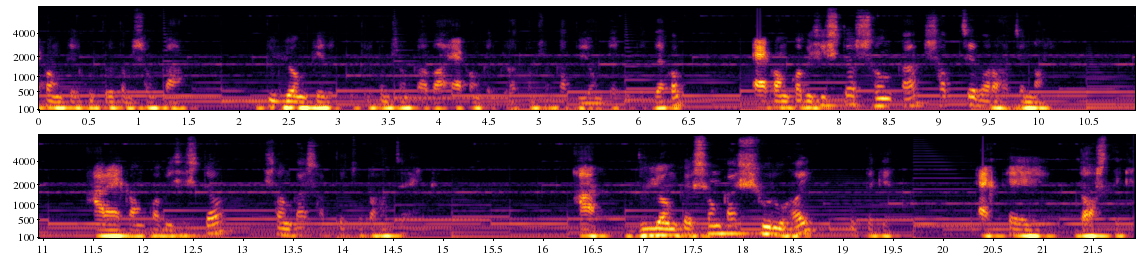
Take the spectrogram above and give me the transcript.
এক অঙ্কের ক্ষুদ্রতম সংখ্যা দুই অঙ্কের ক্ষুদ্রতম সংখ্যা বা এক অঙ্কের বৃহত্তম সংখ্যা দুই অঙ্কের দেখো, এক অঙ্ক বিশিষ্ট সংখ্যা সবচেয়ে বড় হচ্ছে নয়, আর এক অঙ্ক বিশিষ্ট সংখ্যা সবচেয়ে ছোট হচ্ছে এক। আর দুই অঙ্কের সংখ্যা শুরু হয় থেকে এক দশ থেকে।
